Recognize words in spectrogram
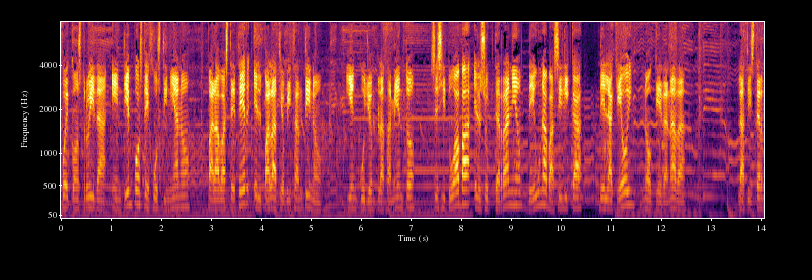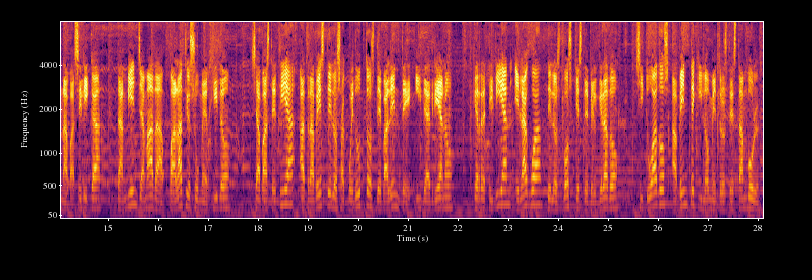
Fue construida en tiempos de Justiniano para abastecer el palacio bizantino y en cuyo emplazamiento se situaba el subterráneo de una basílica de la que hoy no queda nada. La cisterna basílica, también llamada Palacio Sumergido, se abastecía a través de los acueductos de Valente y de Adriano, que recibían el agua de los bosques de Belgrado, situados a 20 kilómetros de Estambul.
